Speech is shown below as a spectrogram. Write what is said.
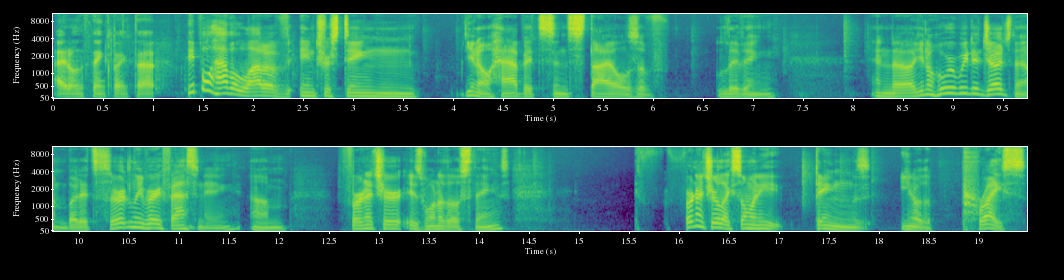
I don't think like that. People have a lot of interesting, you know, habits and styles of living. And, uh, you know, who are we to judge them? But it's certainly very fascinating. Um, furniture is one of those things. Furniture, like so many things, you know, the price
